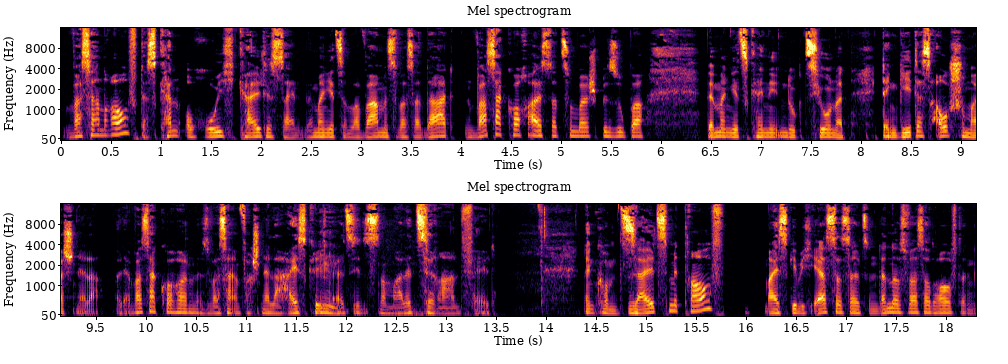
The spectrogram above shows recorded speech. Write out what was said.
Wasser drauf. Das kann auch ruhig kaltes sein. Wenn man jetzt aber warmes Wasser da hat, ein Wasserkocher ist da zum Beispiel super. Wenn man jetzt keine Induktion hat, dann geht das auch schon mal schneller, weil der Wasserkocher das Wasser einfach schneller heiß kriegt, als das normale Ceranfeld. Dann kommt Salz mit drauf. Meist gebe ich erst das Salz und dann das Wasser drauf, dann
